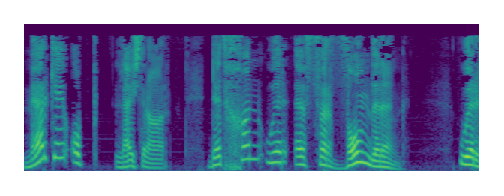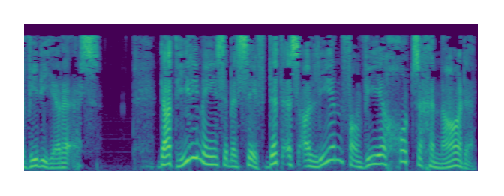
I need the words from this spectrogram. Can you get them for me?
Merk jy op, luisteraar, dit gaan oor 'n verwondering oor wie die Here is. Dat hierdie mense besef dit is alleen vanweë God se genade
